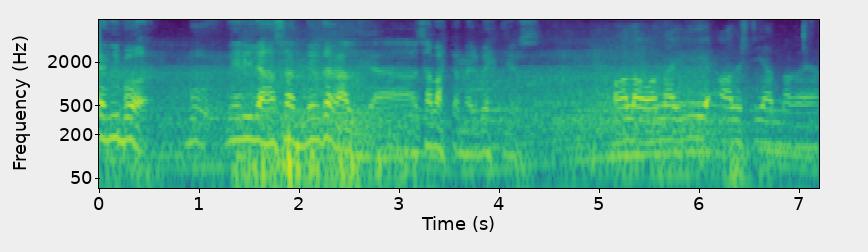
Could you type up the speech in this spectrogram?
Ulan İbo, bu Veli ile Hasan nerede kaldı ya? Sabahtan beri bekliyoruz. Valla onlar iyi alıştı yanmaya ya.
